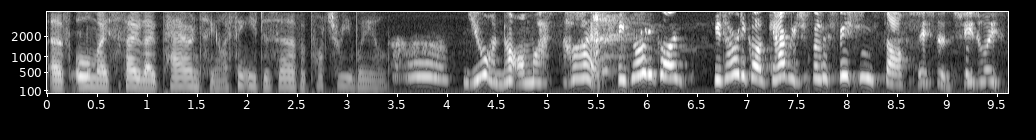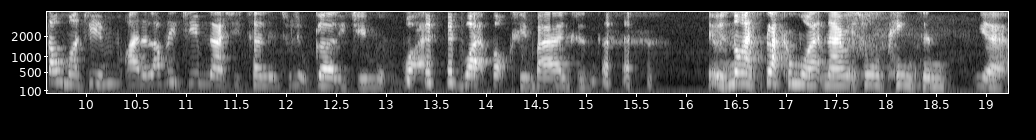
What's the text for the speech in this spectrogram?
of almost solo parenting, I think you deserve a pottery wheel. You are not on my side. He's already got. He's already got a garage full of fishing stuff. Listen, she's already stole my gym. I had a lovely gym. Now she's turned into a little girly gym with white white boxing bags, and it was nice black and white. Now it's all pink and yeah.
